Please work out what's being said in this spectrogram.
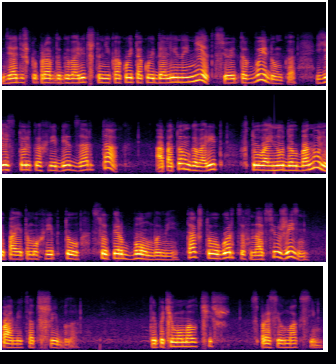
Дядюшка, правда, говорит, что никакой такой долины нет, все это выдумка, есть только хребет Зартак. А потом говорит, в ту войну долбанули по этому хребту супербомбами, так что у горцев на всю жизнь память отшибла. «Ты почему молчишь?» — спросил Максим.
